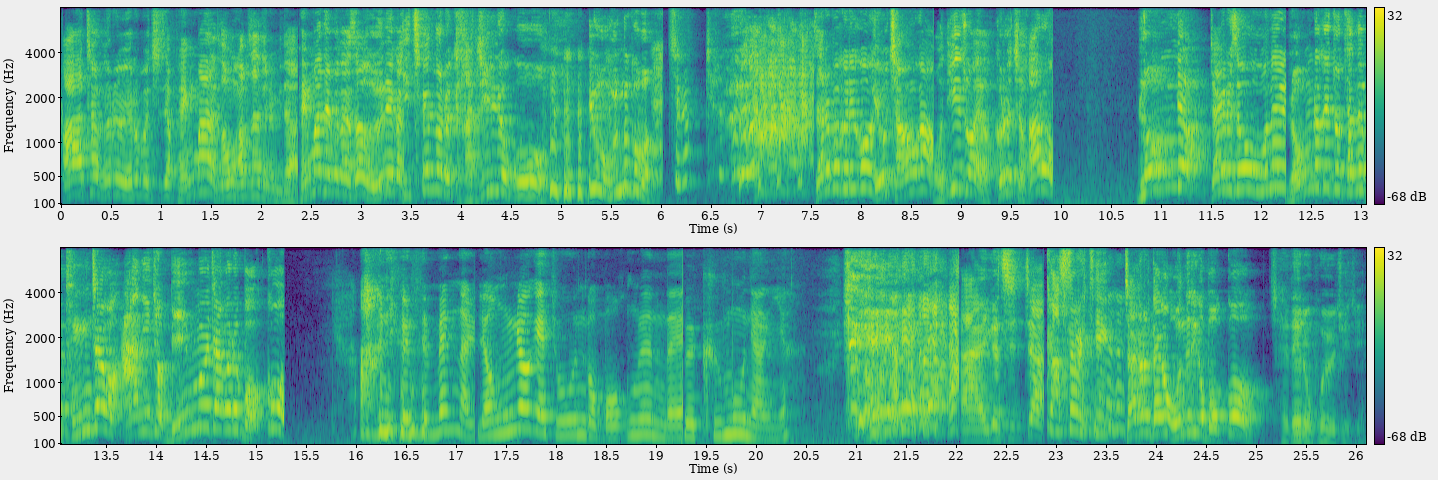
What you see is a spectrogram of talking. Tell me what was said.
아 참 그리고 여러분 진짜 100만 너무 감사드립니다. 100만 되고 나서 은혜가 이 채널을 가지려고 이거 웃는 거봐. 추룩추룩 자 여러분 그리고 이 장어가 어디에 좋아요? 그렇죠. 바로 럭력 자 그래서 오늘 럭력에 좋다는 붕장어 아니죠. 민물장어를 먹고. 아니 근데 맨날 영력에 좋은 거 먹는데 왜 그 모양이야? 아 이거 진짜 가스라이팅. 자 그럼 내가 오늘 이거 먹고 제대로 보여주지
